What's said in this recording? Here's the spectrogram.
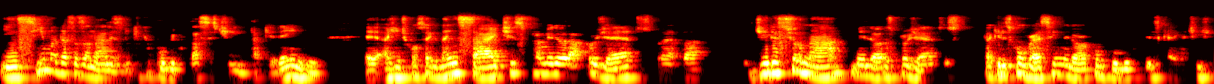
E em cima dessas análises do que, que o público está assistindo, está querendo, é, a gente consegue dar insights para melhorar projetos, para direcionar melhor os projetos, para que eles conversem melhor com o público que eles querem atingir.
